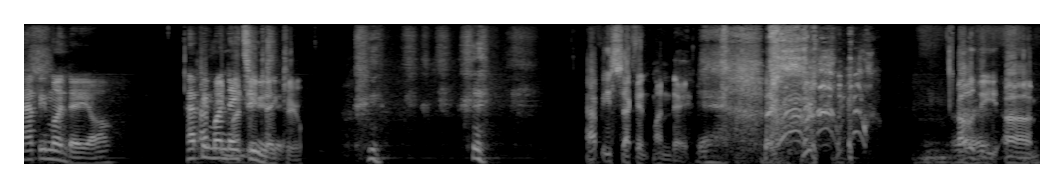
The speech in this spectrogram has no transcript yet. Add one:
Happy Monday, y'all. Happy, Monday, Tuesday. Take two. Happy second Monday. Yeah. oh, the um,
